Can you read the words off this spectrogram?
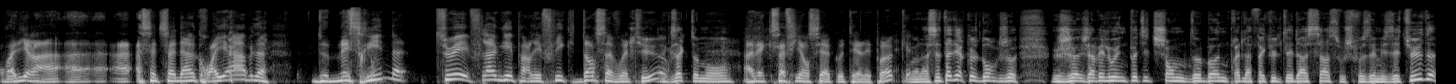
on va dire, à- à cette scène incroyable de Messrine, tué, flingué par les flics dans sa voiture, Exactement. avec sa fiancée à côté à l'époque. Voilà, c'est-à-dire que donc je je- j'avais loué une petite chambre de bonne près de la faculté d'Assas où je faisais mes études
